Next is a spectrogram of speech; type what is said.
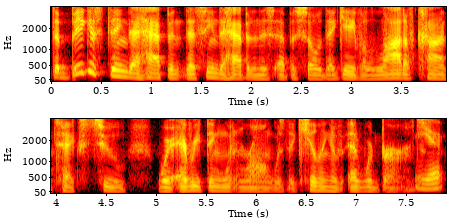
the biggest thing that happened that seemed to happen in this episode that gave a lot of context to where everything went wrong was the killing of Edward Burns. Yep.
